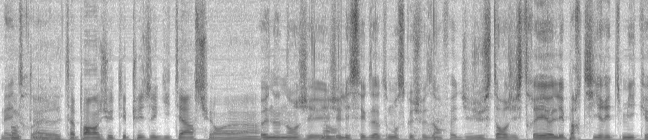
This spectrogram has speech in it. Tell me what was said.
mettre. Donc euh, t'as pas rajouté plus de guitare sur... euh, non non j'ai laissé exactement ce que je faisais en fait. J'ai juste enregistré les parties rythmiques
